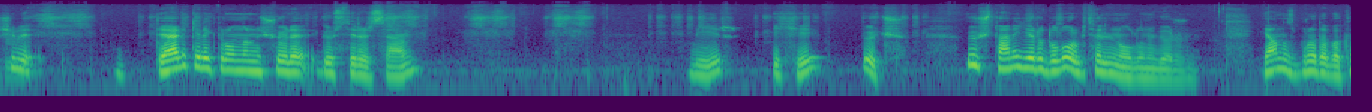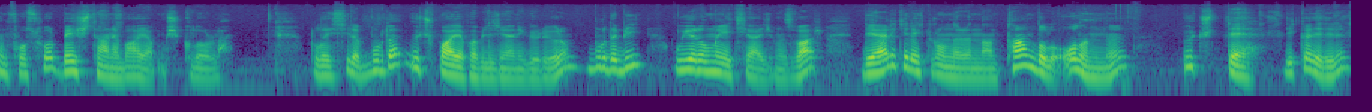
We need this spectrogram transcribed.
Şimdi değerlik elektronlarını şöyle gösterirsem 1, 2, 3. 3 tane yarı dolu orbitalin olduğunu görürüm. Yalnız burada bakın fosfor 5 tane bağ yapmış klorla. Dolayısıyla burada 3 bağ yapabileceğini görüyorum. Burada bir uyarılmaya ihtiyacımız var. Değerlik elektronlarından tam dolu olanını 3D. Dikkat edelim.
